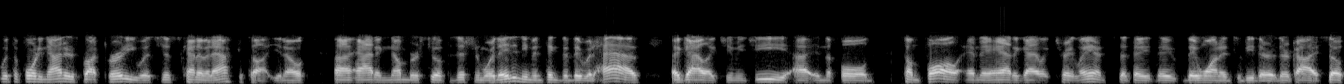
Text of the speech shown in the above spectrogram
with the 49ers, Brock Purdy was just kind of an afterthought, you know, uh, adding numbers to a position where they didn't even think that they would have a guy like Jimmy G uh, in the fold come fall, and they had a guy like Trey Lance that they they they wanted to be their their guy. So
